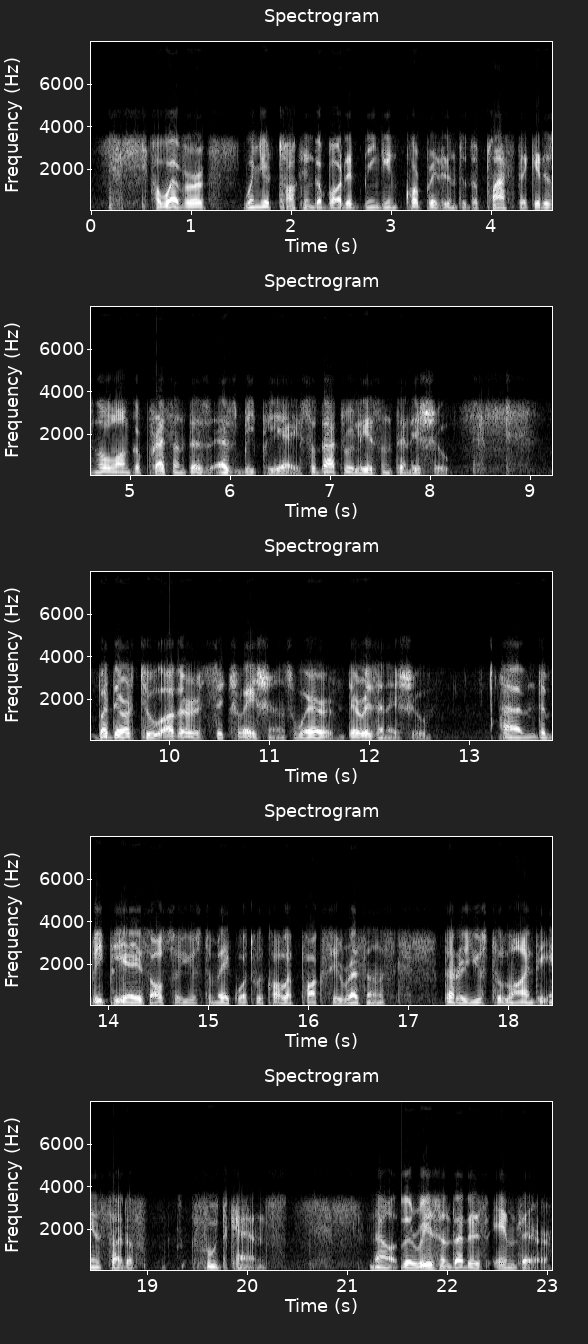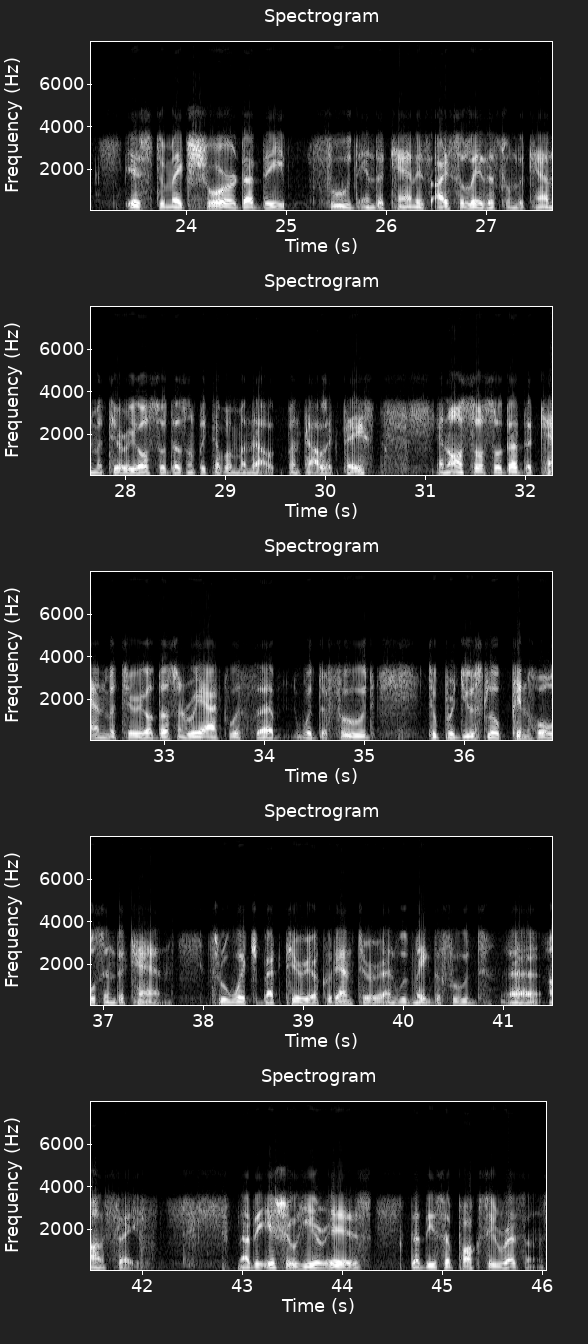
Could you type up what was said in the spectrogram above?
However, when you're talking about it being incorporated into the plastic, it is no longer present as, as BPA, so that really isn't an issue. But there are two other situations where there is an issue. Um, the BPA is also used to make what we call epoxy resins that are used to line the inside of food cans. Now, the reason that it is in there is to make sure that the food in the can is isolated from the can material so it doesn't pick up a metallic taste and also so that the can material doesn't react with uh, with the food to produce little pinholes in the can through which bacteria could enter and would make the food uh, unsafe. Now, the issue here is that these epoxy resins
